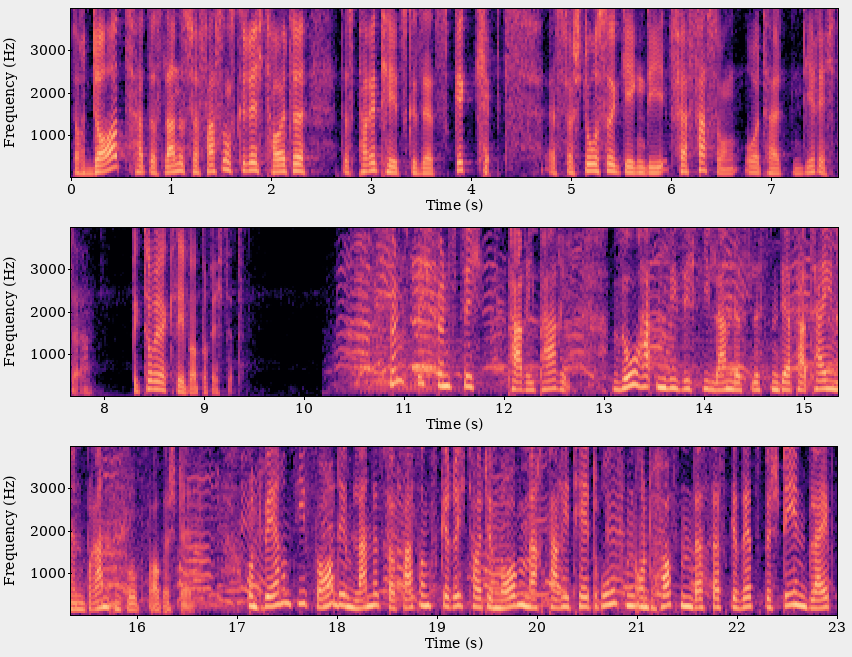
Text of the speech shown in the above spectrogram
Doch dort hat das Landesverfassungsgericht heute das Paritätsgesetz gekippt. Es verstoße gegen die Verfassung, urteilten die Richter. Viktoria Kleber berichtet. 50-50 pari-pari. So hatten sie sich die Landeslisten der Parteien in Brandenburg vorgestellt. Und während sie vor dem Landesverfassungsgericht heute Morgen nach Parität rufen und hoffen, dass das Gesetz bestehen bleibt,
